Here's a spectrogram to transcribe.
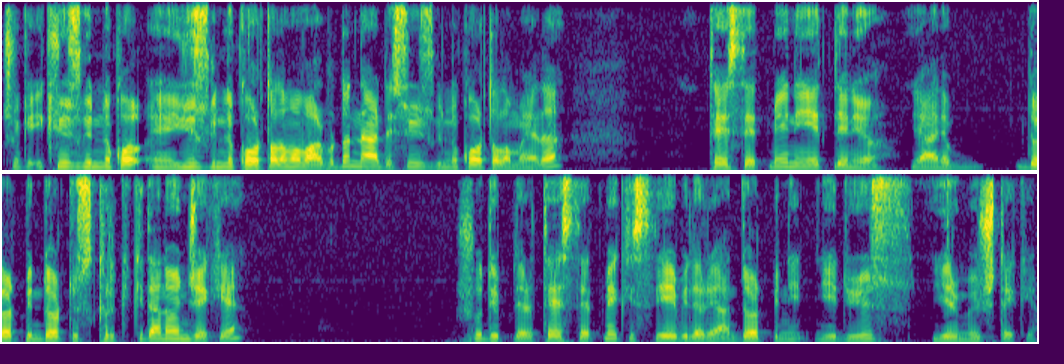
Çünkü 200 günlük or- e, 100 günlük ortalama var burada. Neredeyse 100 günlük ortalamaya da test etmeye niyetleniyor. Yani 4442'den önceki şu dipleri test etmek isteyebilir. Yani 4723'teki.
